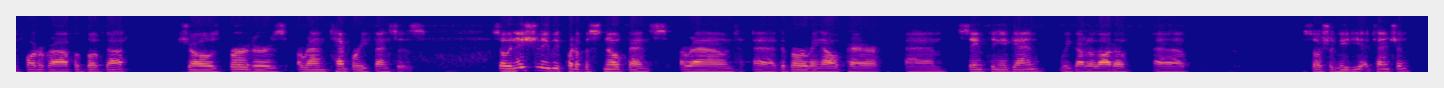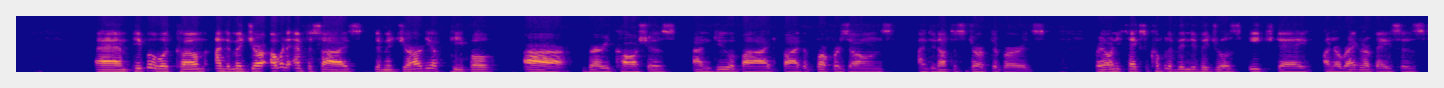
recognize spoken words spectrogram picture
the photograph above that shows birders around temporary fences. So initially we put up a snow fence around uh, the burrowing owl pair um, same thing again, we got a lot of uh, social media attention. Um, people would come and the major I want to emphasize the majority of people are very cautious and do abide by the buffer zones and do not disturb the birds. But it only takes a couple of individuals each day on a regular basis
